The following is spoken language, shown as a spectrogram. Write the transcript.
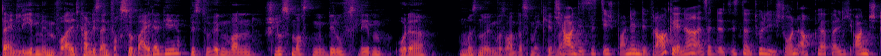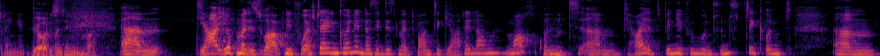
Dein Leben im Wald, kann das einfach so weitergehen, bis du irgendwann Schluss machst mit dem Berufsleben oder muss nur irgendwas anderes mal kommen? Ja, das ist die spannende Frage. Ne? Also das ist natürlich schon auch körperlich anstrengend. Ja, das Und, denke ich mal. Ähm, ja, ich habe mir das überhaupt nicht vorstellen können, dass ich das mal 20 Jahre lang mache. Mhm. Und ähm, ja, jetzt bin ich 55 und ähm,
